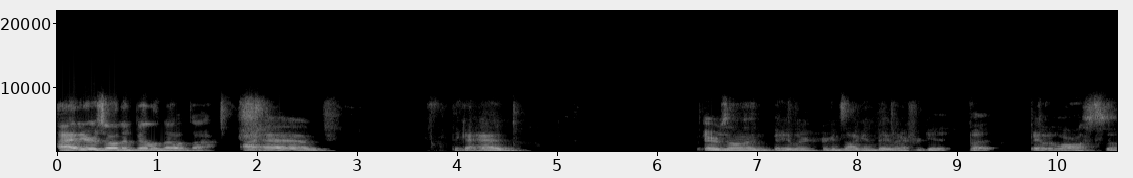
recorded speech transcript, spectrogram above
had Arizona and Villanova. I have, I think I had Arizona and Baylor or Gonzaga and Baylor. I forget, but Baylor lost. So,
